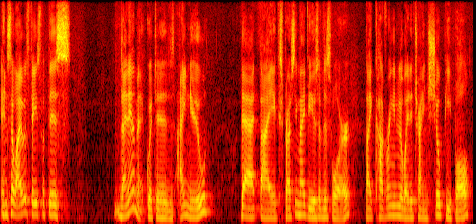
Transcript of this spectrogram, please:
And so I was faced with this dynamic, which is I knew that by expressing my views of this war, by covering it in a way to try and show people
